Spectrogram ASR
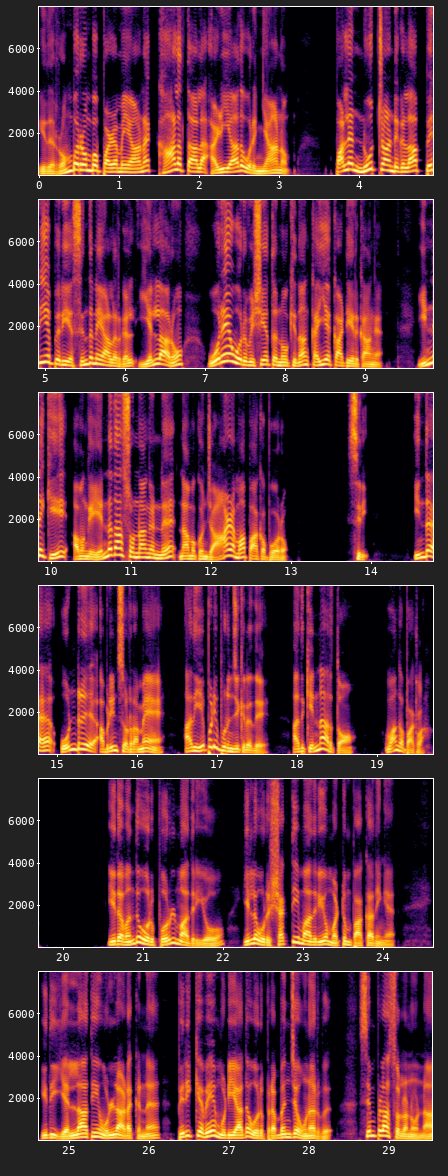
இது ரொம்ப ரொம்ப பழமையான காலத்தால அழியாத ஒரு ஞானம். பல நூற்றாண்டுகளா பெரிய பெரிய சிந்தனையாளர்கள் எல்லாரும் ஒரே ஒரு விஷயத்தை நோக்கி தான் கைய காட்டியிருக்காங்க. இன்னைக்கு அவங்க என்னதான் சொன்னாங்கன்னு நாம கொஞ்சம் ஆழமா பார்க்க போறோம். சரி இந்த ஒன்று அப்படின்னு சொல்றமே அது எப்படி புரிஞ்சுக்கிறது? அதுக்கு என்ன அர்த்தம்? வாங்க பார்க்கலாம். இத வந்து ஒரு பொருள் மாதிரியோ இல்ல ஒரு சக்தி மாதிரியோ மட்டும் பார்க்காதீங்க. இது எல்லாத்தையும் உள்ள அடக்குன பிரிக்கவே முடியாத ஒரு பிரபஞ்ச உணர்வு. சிம்பிளா சொல்லணும்னா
